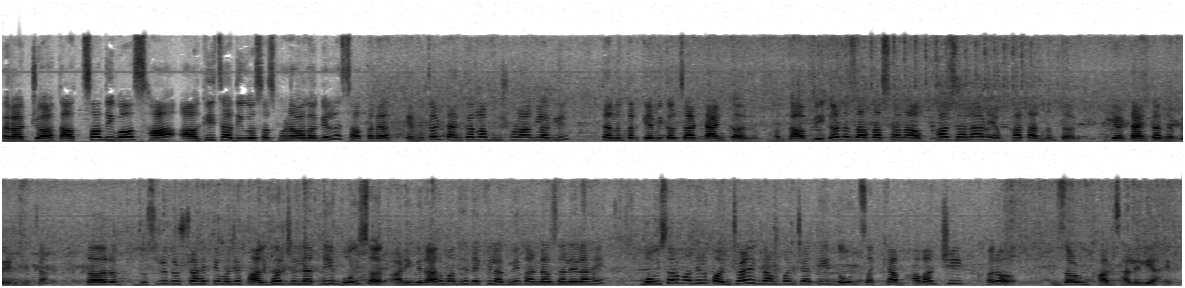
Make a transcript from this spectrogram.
राज्यात आजचा दिवस हा आगीचा दिवसच म्हणावा लागेल. साताऱ्यात केमिकल टँकरला भीषण आग लागली. त्यानंतर केमिकलचा टँकर भरदा वेगानं जात असताना अपघात झाला आणि अपघातानंतर या टँकरनं पेट घेतला. तर दुसरी दृश्य आहे ती म्हणजे पालघर जिल्ह्यातली बोईसर आणि विरारमध्ये देखील अग्नितांडव झालेला आहे. बोईसरमधील पंचाळी ग्रामपंचायती दोन सख्या भावांची घरं जळून खाक झालेली आहेत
